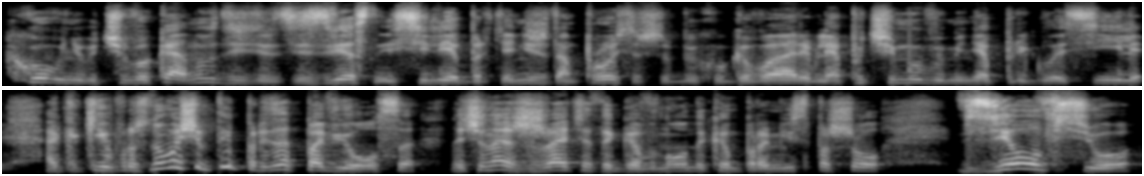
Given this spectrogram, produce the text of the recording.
какого-нибудь чувака, ну, известные селебрити, они же там просят, чтобы их уговаривали, а почему вы меня пригласили, а какие вопросы? Ну, в общем, ты повелся, начинаешь жрать это говно, на компромисс пошел, сделал все,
